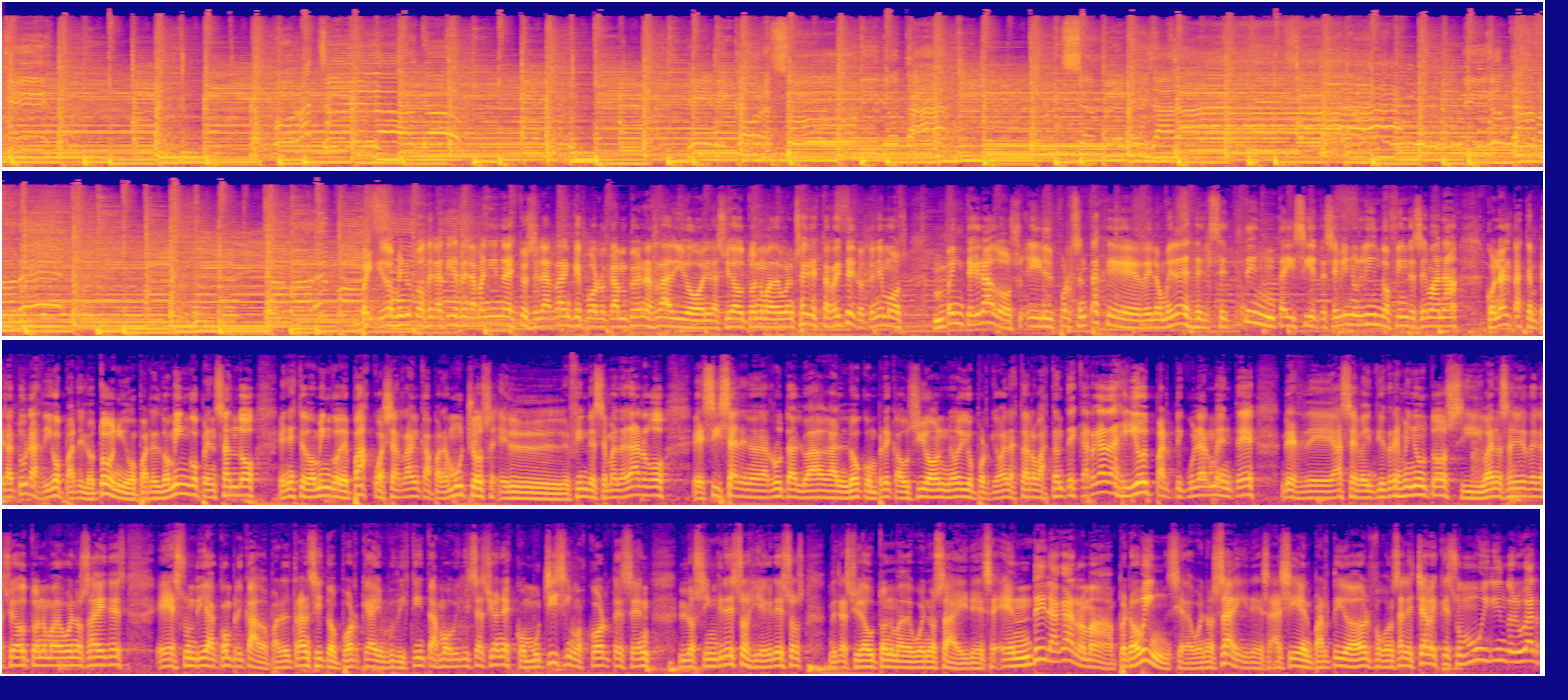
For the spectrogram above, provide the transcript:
22 minutos de las 10 de la mañana, esto es el arranque por Campeones Radio en la Ciudad Autónoma de Buenos Aires. Te reitero, tenemos 20 grados, el porcentaje de la humedad es del 77. Se viene un lindo fin de semana con altas temperaturas, digo, para el otoño, para el domingo, pensando en este domingo de Pascua, ya arranca para muchos el fin de semana largo. Eh, si salen a la ruta, lo háganlo con precaución, no digo porque van a estar bastante cargadas y hoy particularmente, desde hace 23 minutos, si van a salir de la Ciudad Autónoma de Buenos Aires, es un día complicado para el tránsito porque hay distintas movilizaciones con muchísimos cortes en los ingresos y egresos de la ciudad autónoma de Buenos Aires. En De la Garma, provincia de Buenos Aires, allí en partido de Adolfo González Chávez, que es un muy lindo lugar.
